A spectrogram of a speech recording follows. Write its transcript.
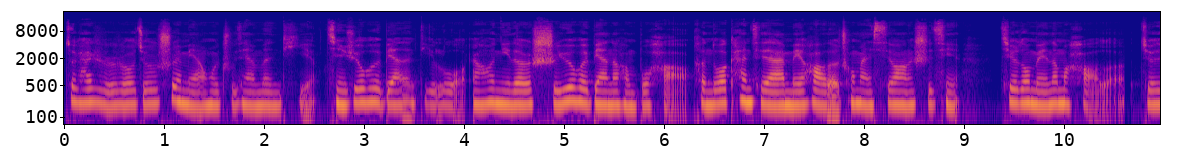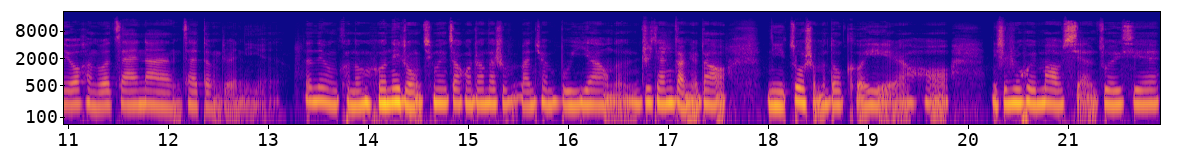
最开始的时候，就是睡眠会出现问题，情绪会变得低落，然后你的食欲会变得很不好，很多看起来美好的、充满希望的事情。其实都没那么好了，觉得有很多灾难在等着你。那那种可能和那种轻微躁狂状态是完全不一样的。之前感觉到你做什么都可以，然后你甚至会冒险做一些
